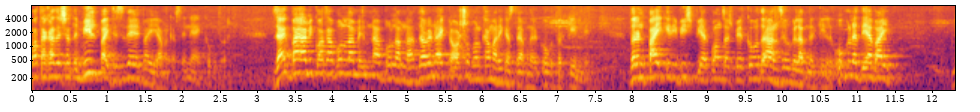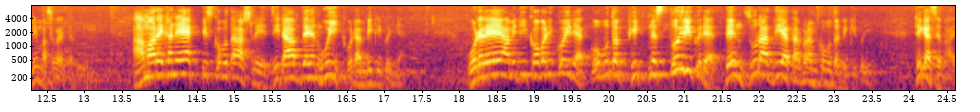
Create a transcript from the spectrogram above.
কথা কাজের সাথে মিল পাইতেছে যে ভাই আমার কাছে নেয় কবুতর। যাই ভাই, আমি কথা বললাম না বললাম না। ধরেন একটা অসফল খামারের কাছে আপনার কবুতর কিনলে ধরেন পাইকারি বিশ পেয়ার, পঞ্চাশ পেয়ার কবুতর আনছে, ওগুলো আপনার কিনলে। ওগুলো দিয়ে ভাই ডিম বাচ্চা করে আমার এখানে এক পিস কবুতর আসলে, যেটা দেখেন উইক ওটা আমি বিক্রি করি না। ওটারে আমি রিকভারি করি কবুতর ফিটনেস তৈরি করে দেন জোড়া দিয়ে তারপর আমি কবুতর বিক্রি করি। ঠিক আছে ভাই?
